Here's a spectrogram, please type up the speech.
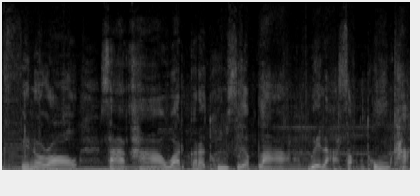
ชรฟินอรัลสาขาวัดกระทุ่มเสือปลา เวลา 2 ทุ่มค่ะ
